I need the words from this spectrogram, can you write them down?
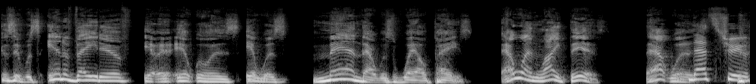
because it was innovative it, it was it was man that was well paced that wasn't like this that was That's true.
